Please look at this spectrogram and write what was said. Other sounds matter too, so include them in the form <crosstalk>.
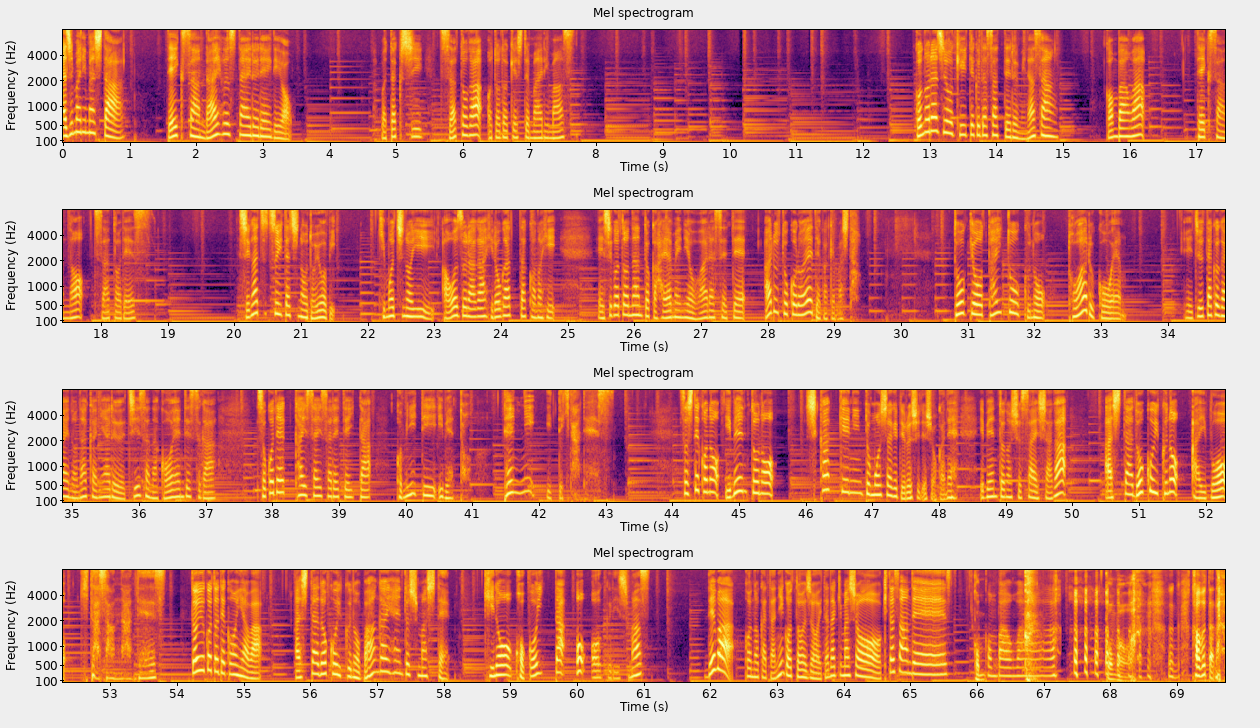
始まりました。テイクさんライフスタイルレディオ。私千里がお届けしてまいります。このラジオを聞いてくださっている皆さんこんばんは。テイクさんの千里です。4月1日の土曜日気持ちのいい青空が広がったこの日。え仕事なんとか早めに終わらせてあるところへ出かけました。東京台東区のとある公園え住宅街の中にある小さな公園ですがそこで開催されていたコミュニティイベント「天」に行ってきたんですそしてこのイベントの仕掛け人と申し上げてよろしいでしょうかねイベントの主催者が「明日どこ行く?」の相棒北さんなんですということで今夜は「明日どこ行く?」の番外編としまして昨日ここ行ったをお送りします。ではこの方にご登場いただきましょう。北さんです。こんこんばんは。こんばんは。<laughs> かぶったな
